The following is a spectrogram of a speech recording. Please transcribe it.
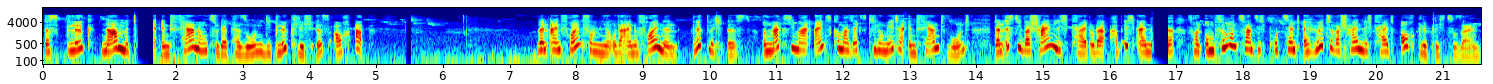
das Glück nahm mit der Entfernung zu der Person, die glücklich ist, auch ab. Wenn ein Freund von mir oder eine Freundin glücklich ist und maximal 1,6 Kilometer entfernt wohnt, dann ist die Wahrscheinlichkeit oder habe ich eine von um 25 Prozent erhöhte Wahrscheinlichkeit auch glücklich zu sein.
